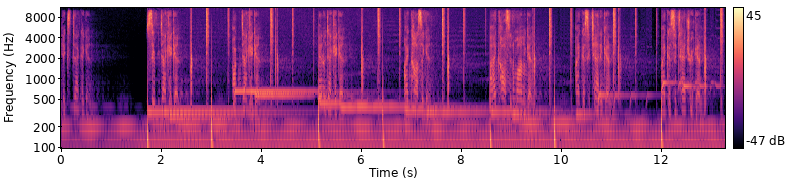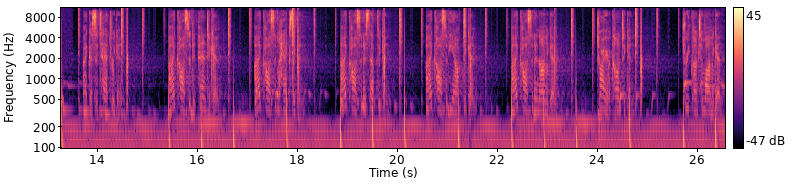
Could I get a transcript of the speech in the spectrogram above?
Hexdecagon, sepdecagon, octacagon, enodecagon, icosagon, icosinomonogon, icositatagon, icositetragon, icositetragon, icositapentagon, icositahexagon, icositoseptagon, icositioctagon, icositanonagon, triarcontagon, tricontamonagon,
